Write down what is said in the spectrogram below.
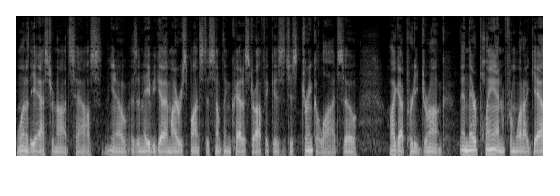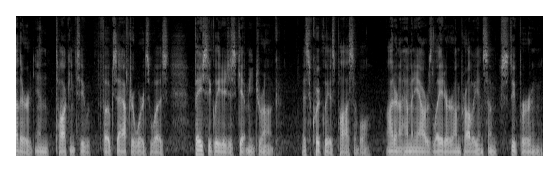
one of the astronauts' house. You know, as a Navy guy, my response to something catastrophic is just drink a lot. So I got pretty drunk, and their plan, from what I gathered in talking to folks afterwards, was basically to just get me drunk as quickly as possible. I don't know how many hours later, I'm probably in some stupor, and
